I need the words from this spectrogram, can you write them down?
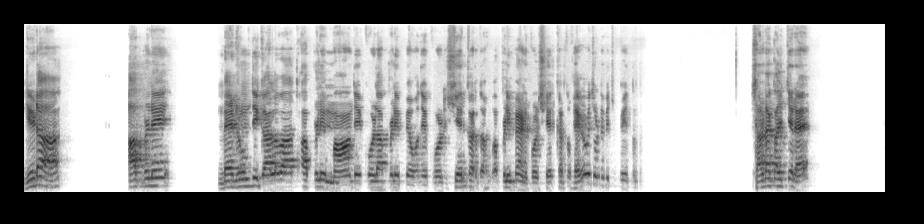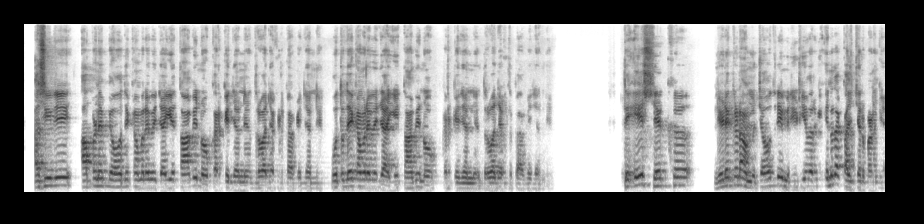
ਜਿਹੜਾ ਆਪਣੇ ਬੈਡਰੂਮ ਦੀ ਗੱਲਬਾਤ ਆਪਣੀ ਮਾਂ ਦੇ ਕੋਲ, ਆਪਣੇ ਪਿਓ ਦੇ ਕੋਲ ਸ਼ੇਅਰ ਕਰਦਾ ਹੋ ਆਪਣੀ ਭੈਣ ਕੋਲ ਸ਼ੇਅਰ ਕਰਦਾ ਹੋ। ਹੈਗਾ ਵੀ ਤੁਹਾਡੇ ਵਿੱਚ ਕੋਈ ਸਾਡਾ ਕਲਚਰ ਹੈ ਅਸੀਂ ਜੇ ਆਪਣੇ ਪਿਓ ਦੇ ਕਮਰੇ ਵਿੱਚ ਜਾਈਏ ਤਾਂ ਵੀ ਨੋਕ ਕਰਕੇ ਜਾਂਦੇ ਹਾਂ, ਦਰਵਾਜ਼ਾ ਖੜਕਾ ਕੇ ਜਾਂਦੇ ਹਾਂ। ਪੁੱਤ ਦੇ ਕਮਰੇ ਵਿੱਚ ਜਾਈਏ ਤਾਂ ਵੀ ਨੋਕ ਕਰਕੇ ਜਾਂਦੇ ਹਾਂ, ਦਰਵਾਜ਼ਾ ਖੜਕਾ ਕੇ ਜਾਂਦੇ ਹਾਂ। ਤੇ ਇਹ ਸਿੱਖ ਜਿਹੜੇ ਕੜਾਮ ਚੌਧਰੀ ਮਜੀਠੀਆ ਵਰਗੇ, ਇਹਨਾਂ ਦਾ ਕਲਚਰ ਬਣ ਗਿਆ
